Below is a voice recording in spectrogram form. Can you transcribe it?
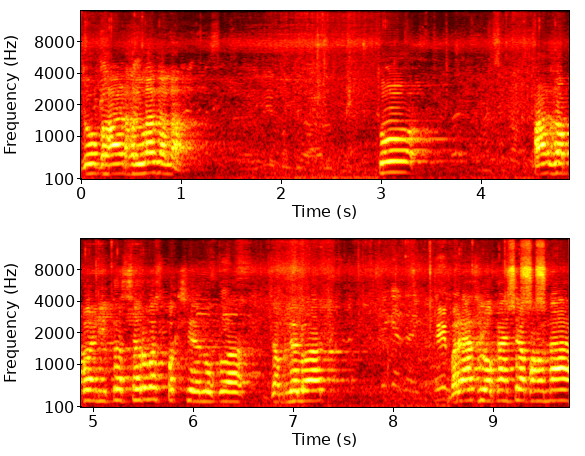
जो भाड हल्ला झाला तो आज आपण इथं सर्वच पक्षीय लोक जमलेलो आहोत. बऱ्याच लोकांच्या भावना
